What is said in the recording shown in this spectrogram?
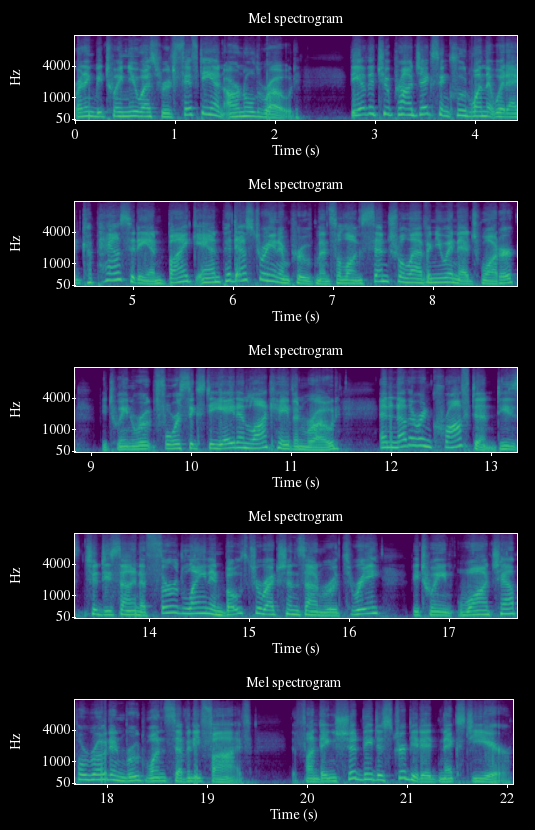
running between U.S. Route 50 and Arnold Road. The other two projects include one that would add capacity and bike and pedestrian improvements along Central Avenue in Edgewater between Route 468 and Lock Haven Road, and another in Crofton to design a third lane in both directions on Route 3 between Waugh Chapel Road and Route 175. The funding should be distributed next year.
